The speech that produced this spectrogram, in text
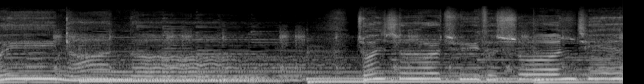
为难啊！转身而去的瞬间。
